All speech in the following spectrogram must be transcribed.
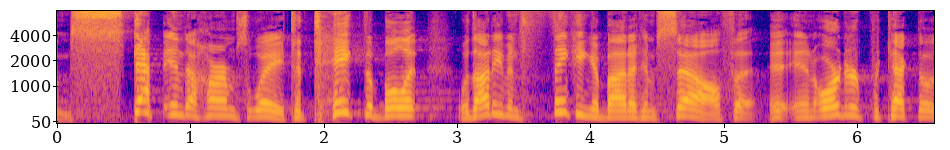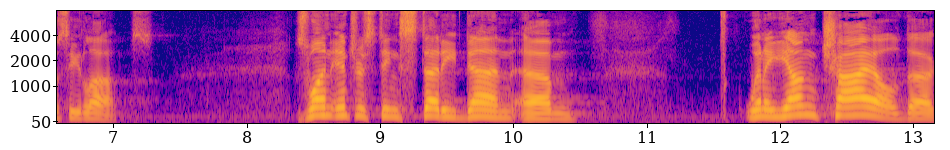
um, step into harm's way, to take the bullet without even thinking about it himself uh, in order to protect those he loves. There's one interesting study done. Um, when a young child uh,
